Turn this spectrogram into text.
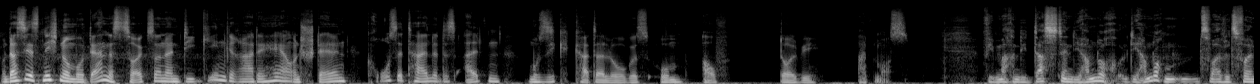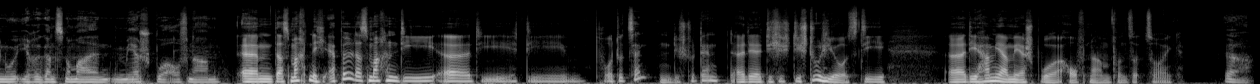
Und das ist jetzt nicht nur modernes Zeug, sondern die gehen gerade her und stellen große Teile des alten Musikkataloges um auf Dolby Atmos. Wie machen die das denn? Die haben doch, die haben doch im Zweifelsfall nur ihre ganz normalen Mehrspuraufnahmen. Ähm, das macht nicht Apple, das machen die, äh, die, die Produzenten, die Studenten, äh, die, die, die Studios, die, äh, die haben ja Mehrspuraufnahmen von so Zeug. Ja.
